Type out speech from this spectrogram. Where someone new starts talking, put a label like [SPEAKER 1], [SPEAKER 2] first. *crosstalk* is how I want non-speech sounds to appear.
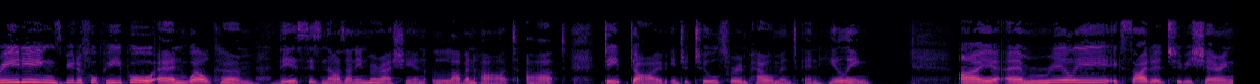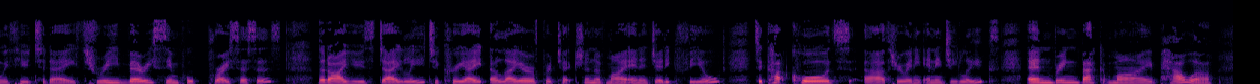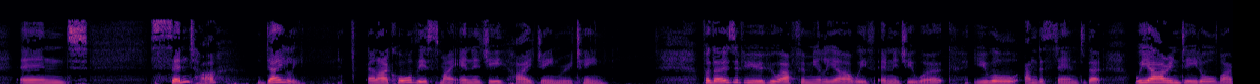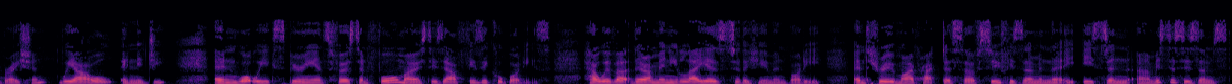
[SPEAKER 1] Greetings, beautiful people, and welcome. This is Nazanin Marashian, Love and Heart Art, deep dive into tools for empowerment and healing. I am really excited to be sharing with you today three very simple processes that I use daily to create a layer of protection of my energetic field, to cut cords uh, through any energy leaks, and bring back my power and center daily. And I call this my energy hygiene routine. For those of you who are familiar with energy work, you will understand that we are indeed all vibration, we are all energy, and what we experience first and foremost is our physical bodies. However, there are many layers to the human body, and through my practice of Sufism and the Eastern uh, mysticisms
